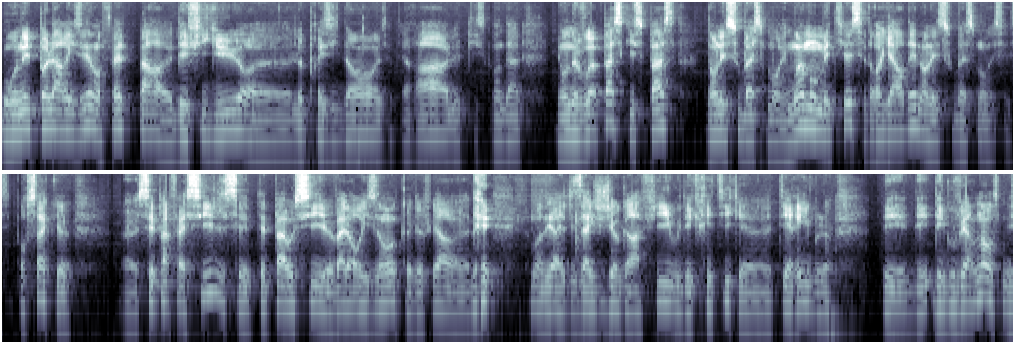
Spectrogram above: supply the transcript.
où on est polarisé en fait par euh, des figures, euh, le président, etc., les petits scandales, et on ne voit pas ce qui se passe dans les soubassements. Et moi, mon métier, c'est de regarder dans les soubassements. C'est pour ça que euh, c'est pas facile, c'est peut-être pas aussi valorisant que de faire des, comment des géographies ou des critiques terribles des, gouvernances. Mais,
